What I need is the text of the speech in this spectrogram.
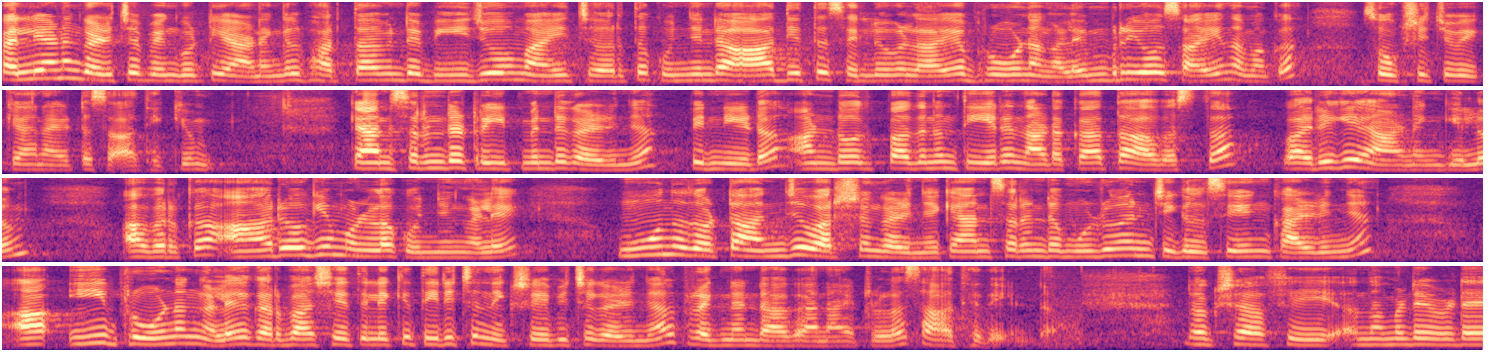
കല്യാണം കഴിച്ച പെൺകുട്ടിയാണെങ്കിൽ ഭർത്താവിന്റെ ബീജവുമായി ചേർത്ത് കുഞ്ഞിന്റെ ആദ്യത്തെ സെല്ലുകളായ ഭ്രൂണങ്ങൾ എംബ്രിയോസായി നമുക്ക് സൂക്ഷിച്ചു വയ്ക്കാനായിട്ട് സാധിക്കും. ക്യാൻസറിന്റെ ട്രീറ്റ്മെന്റ് കഴിഞ്ഞ് പിന്നീട് അണ്ടോത്പാദനം തീരെ നടക്കാത്ത അവസ്ഥ വരികയാണെങ്കിലും അവർക്ക് ആരോഗ്യമുള്ള കുഞ്ഞുങ്ങളെ മൂന്ന് തൊട്ട് അഞ്ച് വർഷം കഴിഞ്ഞ് ക്യാൻസറിന്റെ മുഴുവൻ ചികിത്സയും കഴിഞ്ഞ് ഈ ഭ്രൂണങ്ങളെ ഗർഭാശയത്തിലേക്ക് തിരിച്ച് നിക്ഷേപിച്ചു കഴിഞ്ഞാൽ പ്രഗ്നന്റ് ആകാനായിട്ടുള്ള സാധ്യതയുണ്ട്. ഡോക്ടർ ഷാഫി നമ്മുടെ ഇവിടെ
